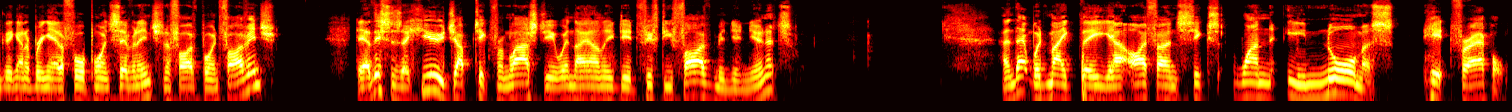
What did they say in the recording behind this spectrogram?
they're going to bring out a 4.7 inch and a 5.5 inch. Now, this is a huge uptick from last year when they only did 55 million units. And that would make the uh, iPhone 6 one enormous hit for Apple.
